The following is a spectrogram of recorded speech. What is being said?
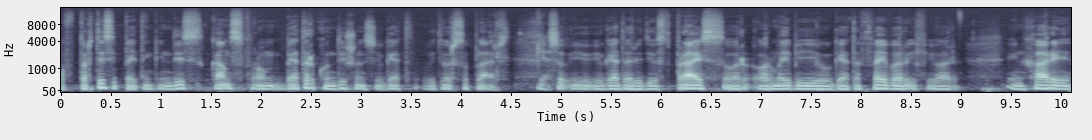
of participating in this comes from better conditions you get with your suppliers. Yes. So you, you get a reduced price, or, or maybe you get a favor if you are in hurry.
